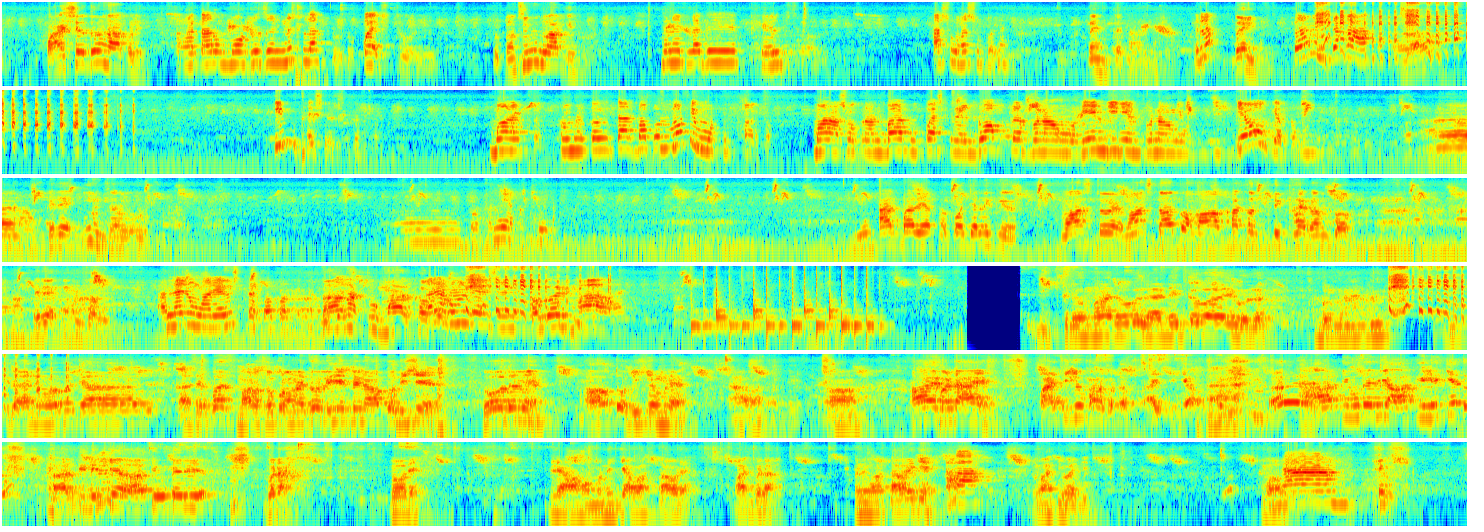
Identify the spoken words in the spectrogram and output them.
પાસે તો ને આપણે. હવે તારું મોઢું જોઈને નથી લાગતું તું પાસ તો. તો તને શું લાગે? મને એટલે લાગે ફેલ આસુ આસુ બોલા. ત્રણ ટકા. એટલે? ત્રણ. ત્રણ ટકા? કેમ થશે મારે હમણાં કહ્યું તાર બાપા મોટી મોટી ફાળતો મારા છોકરાને બાર પાસ કરીને ડોક્ટર બનાવો એન્જિનિયર બનાવો એવું કેતો. ઘરે કેમ જવું? હમ, તો તને ખબર. બાર બાર એક તો જયારે કે વાંચતો હોય વાંચતો હતો માવા ખાતો શીખાય રમતો. ઘરે કેમ જવું? અને ને મારે આવીશ તાર બાપા ના ના તું માર અરે ખબર છે. ખબર હા દીકરો મારો લાડકવાયો લક બગડું. દીકરાનો અવતાર. કા સરપંચ? મારો છોકરો હમણાં જો લઈ એટલે આવતો દિશે. જો તમે આવતો દિશે હમણાં. હા આય બટા આય. પાછી ગયો મારો બટા. પાછી ગયો. આરતી ઉતારી આરતી લઈ કે તો? આરતી લઈ કે આરતી ઉતારી બટા જો દે એટલે આમાં મને ક્યાં વાંચતા આવડે? વાંચ બટા. મને વાંચતા આવડે કે? હા. વાંચી વાંચી. નામ.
